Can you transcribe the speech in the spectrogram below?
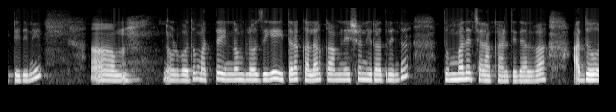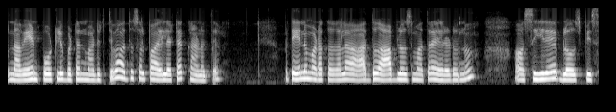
ಇಟ್ಟಿದ್ದೀನಿ. ನೋಡ್ಬೋದು. ಮತ್ತು ಇನ್ನೊಂದು ಬ್ಲೌಸಿಗೆ ಈ ಥರ ಕಲರ್ ಕಾಂಬಿನೇಷನ್ ಇರೋದ್ರಿಂದ ತುಂಬಾ ಚೆನ್ನಾಗಿ ಕಾಣ್ತಿದೆ ಅಲ್ವಾ? ಅದು ನಾವೇನು ಪೋಟ್ಲಿ ಬಟನ್ ಮಾಡಿರ್ತೀವೋ ಅದು ಸ್ವಲ್ಪ ಹೈಲೈಟಾಗಿ ಕಾಣುತ್ತೆ. ಬಟ್ ಏನೂ ಮಾಡೋಕ್ಕಾಗಲ್ಲ. ಅದು ಆ ಬ್ಲೌಸ್ ಮಾತ್ರ ಎರಡೂ ಸೀರೆ ಬ್ಲೌಸ್ ಪೀಸ್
